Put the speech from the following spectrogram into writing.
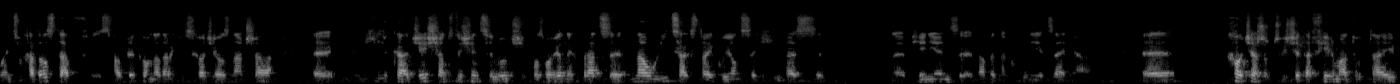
łańcucha dostaw z fabryką na Dalekim Wschodzie oznacza e, kilkadziesiąt tysięcy ludzi pozbawionych pracy na ulicach, strajkujących i bez e, pieniędzy, nawet na kupienie jedzenia. E, chociaż oczywiście ta firma tutaj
